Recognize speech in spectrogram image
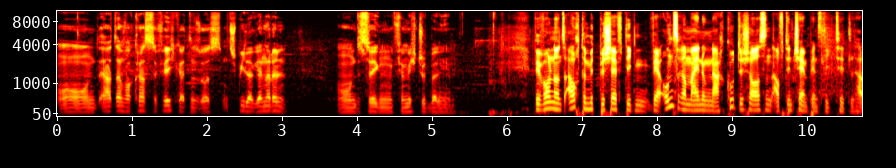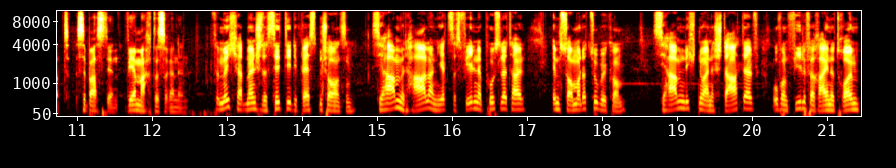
und er hat einfach krasse Fähigkeiten so als Spieler generell und deswegen für mich Jude Bellingham. Wir wollen uns auch damit beschäftigen, wer unserer Meinung nach gute Chancen auf den Champions League-Titel hat. Sebastian, wer macht das Rennen? Für mich hat Manchester City die besten Chancen. Sie haben mit Haaland jetzt das fehlende Puzzleteil im Sommer dazu bekommen. Sie haben nicht nur eine Startelf, wovon viele Vereine träumen,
